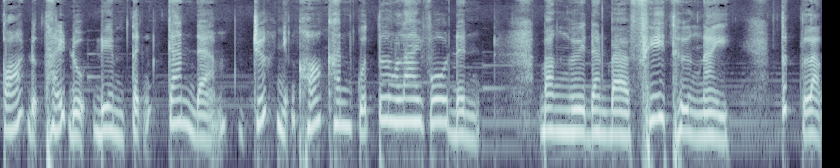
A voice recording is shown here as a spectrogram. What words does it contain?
có được thái độ điềm tĩnh can đảm trước những khó khăn của tương lai vô định, bằng người đàn bà phi thường này, tức là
